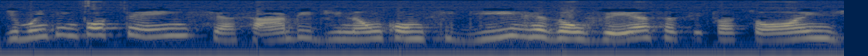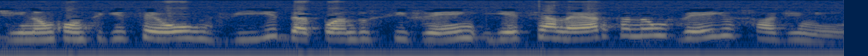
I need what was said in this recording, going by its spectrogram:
de muita impotência, sabe? De não conseguir resolver essas situações, de não conseguir ser ouvida quando se vem. E esse alerta não veio só de mim.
